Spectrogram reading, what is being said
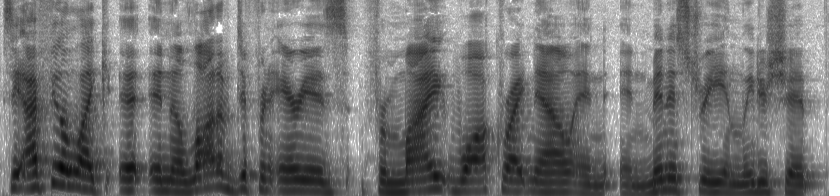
See, I feel like in a lot of different areas for my walk right now in, in ministry and leadership,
